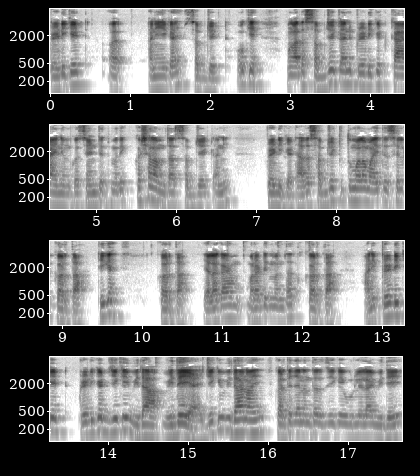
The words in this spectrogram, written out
प्रेडिकेट आणि एक आहे सब्जेक्ट ओके मग आता सब्जेक्ट आणि प्रेडिकेट काय आहे नेमकं? सेंटेन्समध्ये कशाला म्हणतात सब्जेक्ट आणि प्रेडिकेट आता सब्जेक्ट तुम्हाला माहीत असेल करता. ठीक आहे? करता. याला काय मराठीत म्हणतात? करता. आणि प्रेडिकेट प्रेडिकेट जे काही विधा विधेय आहे जे काही विधान आहे कर्त्याच्या नंतर जे काही उरलेलं आहे विधेय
